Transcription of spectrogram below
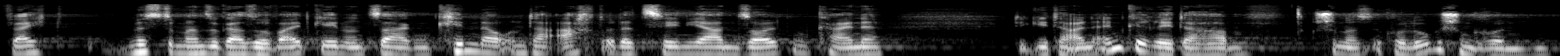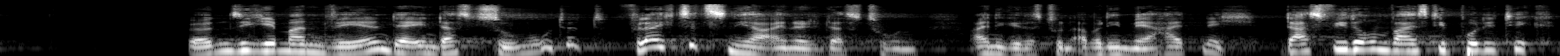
Vielleicht müsste man sogar so weit gehen und sagen, Kinder unter acht oder zehn Jahren sollten keine digitalen Endgeräte haben, schon aus ökologischen Gründen. Würden Sie jemanden wählen, der Ihnen das zumutet? Vielleicht sitzen hier einige, die das tun, einige das tun, aber die Mehrheit nicht. Das wiederum weiß die Politik.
